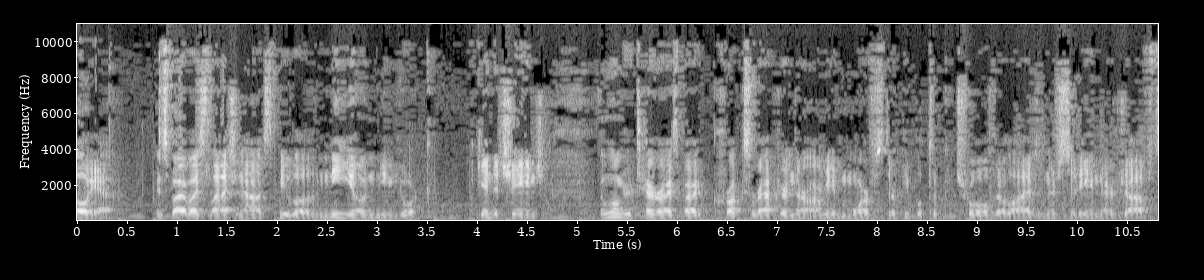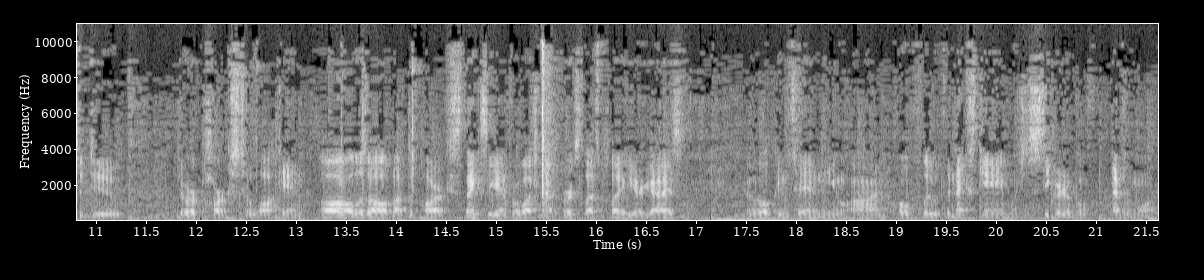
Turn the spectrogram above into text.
Oh yeah. Inspired by Slash and Alex, the people of Neo, New York began to change. No longer terrorized by Crux Raptor and their army of morphs, their people took control of their lives and their city and their jobs to do. There were parks to walk in. Oh, it was all about the parks. Thanks again for watching my first Let's Play here, guys. And we'll continue on, hopefully, with the next game, which is Secret of Evermore.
